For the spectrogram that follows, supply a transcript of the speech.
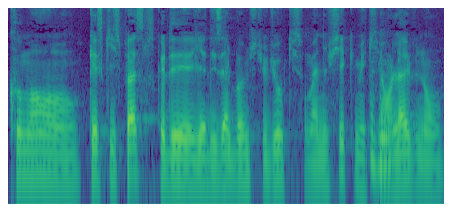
comment, qu'est-ce qui se passe? Parce qu'il y a des albums studio qui sont magnifiques, mais qui en mhm. live n'ont.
